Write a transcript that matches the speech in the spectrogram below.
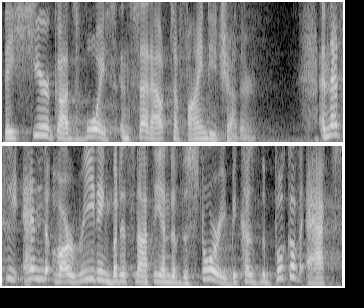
They hear God's voice and set out to find each other. And that's the end of our reading, but it's not the end of the story because the book of Acts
